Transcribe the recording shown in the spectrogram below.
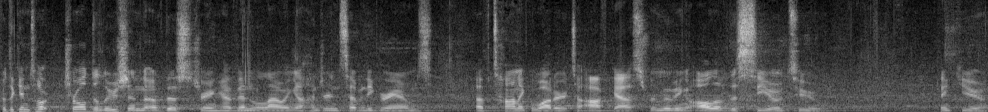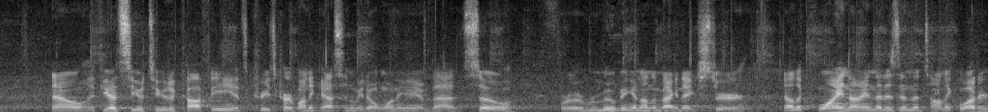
for the controlled dilution of this drink, I've been allowing 170 grams of tonic water to off gas, removing all of the CO2. Thank you. Now, if you add CO2 to coffee, it creates carbonic acid, and we don't want any of that. So, we're removing it on the magnetic stir. Now the quinine that is in the tonic water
